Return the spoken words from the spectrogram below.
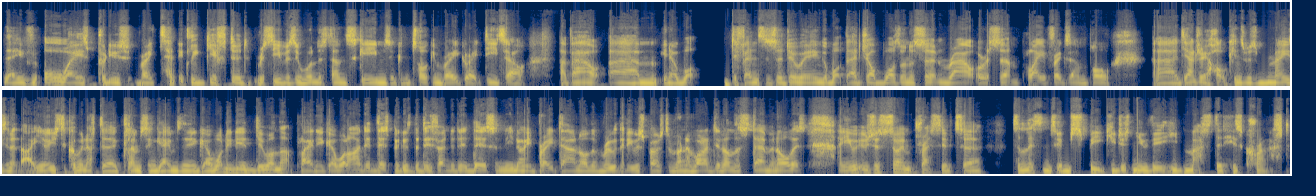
they've always produced very technically gifted receivers who understand schemes and can talk in very great detail about um, you know what defenses are doing and what their job was on a certain route or a certain play, for example. Uh, DeAndre Hopkins was amazing at that. You know, he used to come in after Clemson games and he'd go, What did you do on that play? And he'd go, Well, I did this because the defender did this. And, you know, he'd break down all the route that he was supposed to run and what I did on the stem and all this. And it was just so impressive to to listen to him speak. You just knew that he'd mastered his craft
